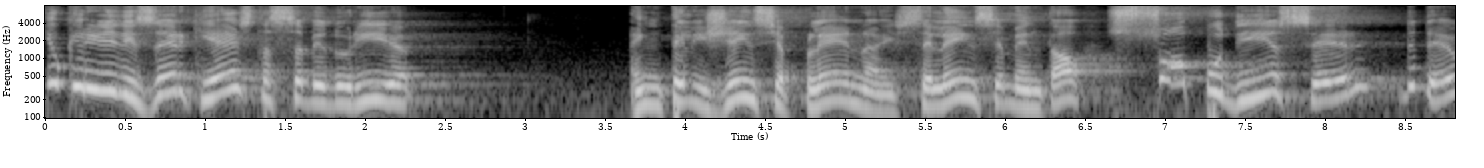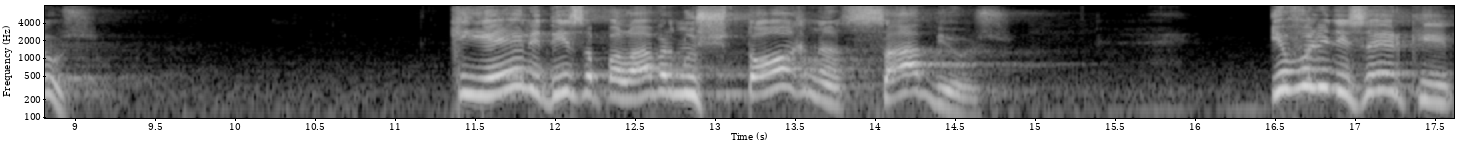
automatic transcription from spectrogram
Eu queria dizer que esta sabedoria a inteligência plena, a excelência mental, só podia ser de Deus. Que Ele, diz a palavra, nos torna sábios. E eu vou lhe dizer que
